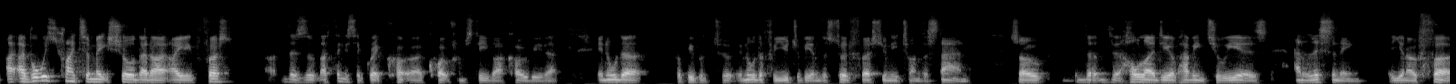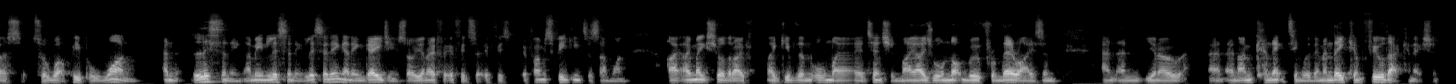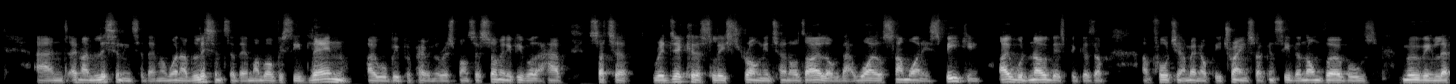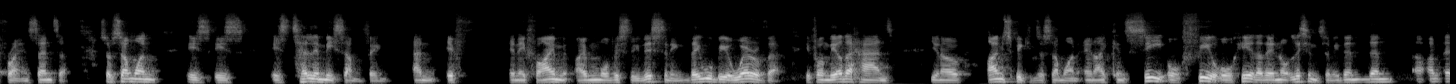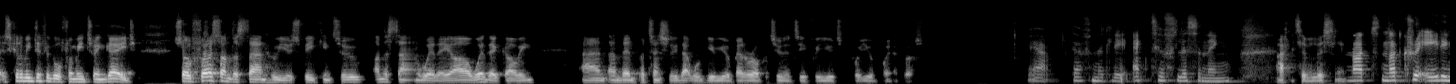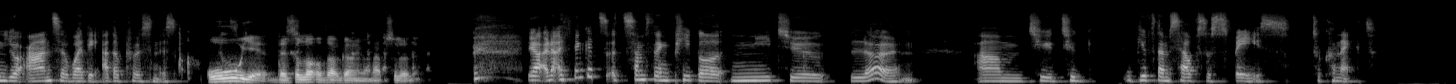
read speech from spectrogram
i've always tried to make sure that i, I first there's a, I think it's a great quote, uh, quote from Steve Covey that in order for people to in order for you to be understood first you need to understand. So the the whole idea of having two ears and listening you know first to what people want and listening i mean listening listening and engaging so you know if, if it's if it's if i'm speaking to someone i, I make sure that i i give them all my attention my eyes will not move from their eyes and and and you know and, and i'm connecting with them and they can feel that connection and and I'm listening to them. And when I've listened to them, I'm obviously then I will be preparing the response. There's so many people that have such a ridiculously strong internal dialogue that while someone is speaking, I would know this because I'm unfortunately I'm NLP trained, so I can see the non-verbals moving left, right, and center. So if someone is is is telling me something, and if and if I'm I'm obviously listening, they will be aware of that. If on the other hand, you know, I'm speaking to someone and I can see or feel or hear that they're not listening to me, then then um, it's going to be difficult for me to engage. So first, understand who you're speaking to, understand where they are, where they're going, and and then potentially that will give you a better opportunity for you to put your point across. Yeah, definitely active listening. Active listening. Not not creating your answer while the other person is. Oh yeah, there's a lot of that going on. Absolutely. yeah, and I think it's it's something people need to learn um, to to give themselves a space to connect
